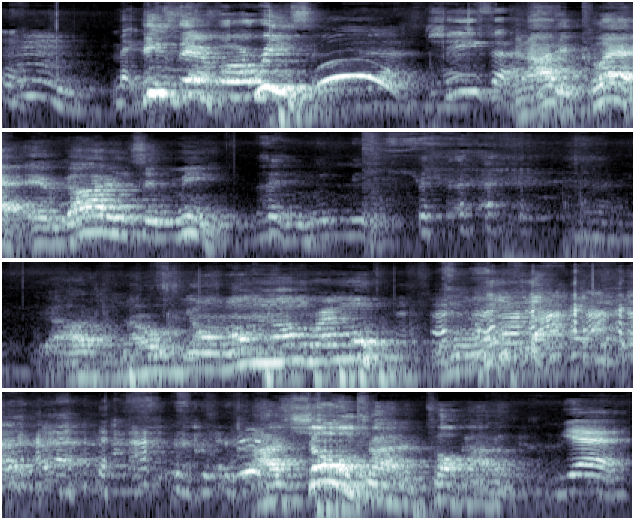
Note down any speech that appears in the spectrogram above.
Mm. He's there for a reason. Woo. Jesus. And I declare, if God didn't send me, y'all don't know. You don't know no remove. I sure try to talk out of it. Yes.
